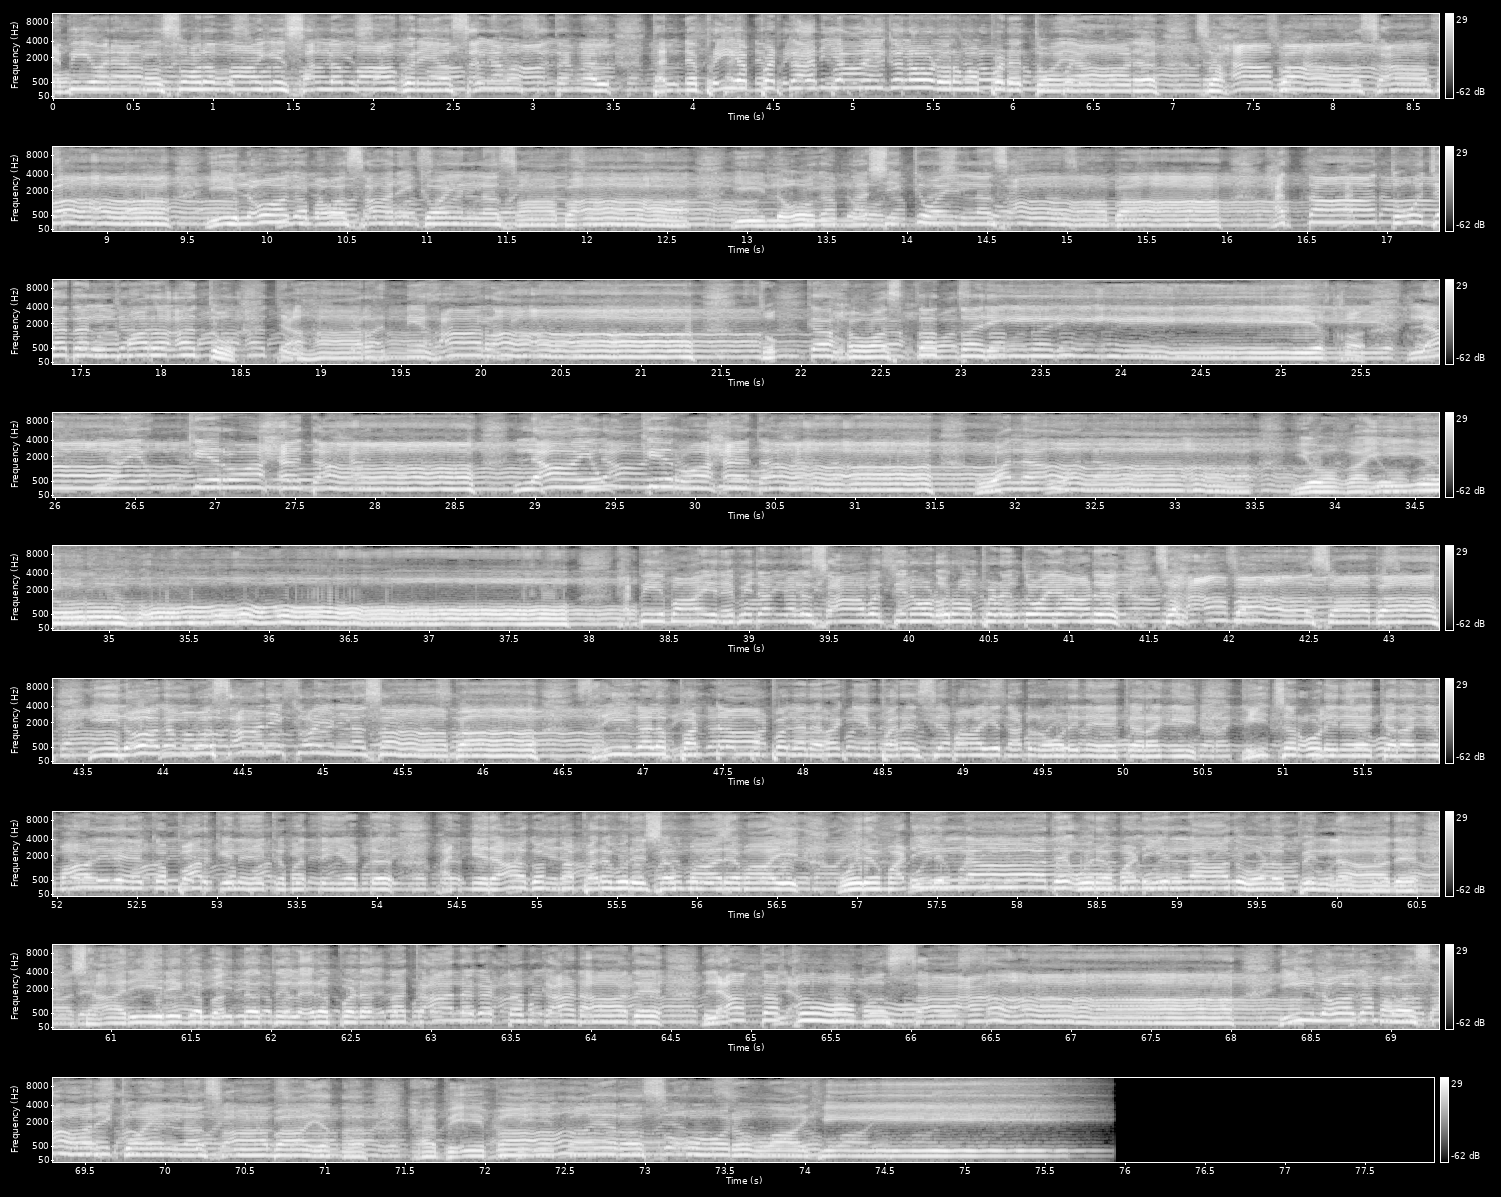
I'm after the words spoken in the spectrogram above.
നബിയുനാ റസൂലുള്ളാഹി സ്വല്ലല്ലാഹു അലൈഹി വസല്ലമ തങ്ങൾ തന്റെ പ്രിയപ്പെട്ട അനുയായികളോട് ഓർമ്മപ്പെടുത്തുകയാണ് സ്വഹാബ സാബ ഈ ലോകം അവസാനിക്കുകയില്ല സാബ ഈ ലോകം നശിക്കുകയില്ല സാബ ഹത്താ തൂജദൽ മർഅതു ജഹാറൻ നിഹാറാ تنكح وسط الطريق. لا ينكر أحدا لا ينكر أحدا ولا يغيره. ഹബീബായ നബി തങ്ങൾ സാപത്തിനോട് ഉറപ്പെടുത്തുകയാണ് ഈ ലോകം അവസാനിക്കുകയില്ല സാബ സ്ത്രീകൾ പട്ടാപ്പകൽ ഇറങ്ങി പരസ്യമായി നട റോഡിലേക്ക് ഇറങ്ങി ബീച്ച് റോഡിലേക്ക് ഇറങ്ങി മാളിലേക്ക് പാർക്കിലേക്ക് മത്തിയിട്ട് അന്യരാകുന്ന പരപുരുഷന്മാരുമായി ഒരു മടിയില്ലാതെ ഒരു മടിയില്ലാതെ ഒളിപ്പില്ലാതെ ശാരീരിക ബന്ധത്തിൽ ഏർപ്പെടുന്ന കാലഘട്ടം കാണാതെ ലാ തഖൂമു സ്സാഅ. ഈ ലോകം അവസാനിക്കുകയില്ല സാബ എന്ന് ഹബീബായ റസൂലുള്ളാഹി.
